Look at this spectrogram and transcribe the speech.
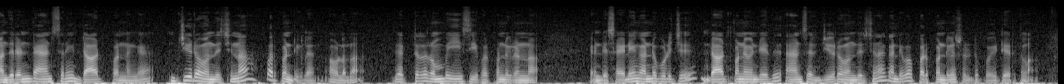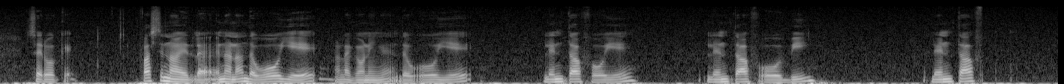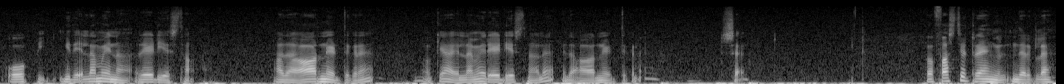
அந்த ரெண்டு ஆன்சரையும் டாட் பண்ணுங்கள் ஜீரோ வந்துச்சுன்னா பர்பண்டிகுலர் அவ்வளோதான் வெக்டரில் ரொம்ப ஈஸி பர்பண்டிகுலர்னா ரெண்டு சைடையும் கண்டுபிடிச்சி டாட் பண்ண வேண்டியது. ஆன்சர் ஜீரோ வந்துருச்சுன்னா கண்டிப்பாக பர்பண்டிகுலர் சொல்லிட்டு போயிட்டே இருக்கலாம். சரி ஓகே ஃபஸ்ட்டு நான் இதில் என்னென்னா இந்த ஓஏ நல்லா கவனிங்க. இந்த OA length of OA length of OB length of OB இது எல்லாமே என்ன ரேடியஸ் தான். அதை ஆர்னு எடுத்துக்கிறேன். ஓகே எல்லாமே ரேடியஸ்னால இதை ஆர்னு எடுத்துக்கிறேன். சரி இப்போ ஃபஸ்ட்டு ட்ரையாங்கிள் இந்த இருக்குல்ல?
